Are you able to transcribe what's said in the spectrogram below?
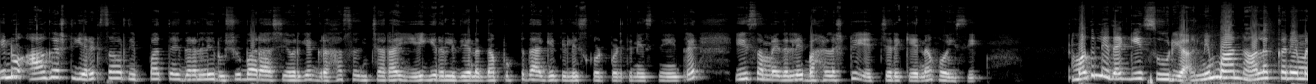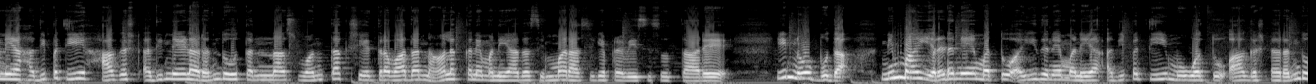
ಇನ್ನು ಆಗಸ್ಟ್ ಎರಡು ಸಾವಿರದ ಇಪ್ಪತ್ತೈದರಲ್ಲಿ ಋಷಭ ರಾಶಿಯವರಿಗೆ ಗ್ರಹ ಸಂಚಾರ ಹೇಗಿರಲಿದೆ ಅನ್ನೋದನ್ನ ಪುಟ್ಟದಾಗಿ ತಿಳಿಸ್ಕೊಟ್ಬಿಡ್ತೀನಿ ಸ್ನೇಹಿತರೆ. ಈ ಸಮಯದಲ್ಲಿ ಬಹಳಷ್ಟು ಎಚ್ಚರಿಕೆಯನ್ನು ವಹಿಸಿ. ಮೊದಲನೇದಾಗಿ ಸೂರ್ಯ. ನಿಮ್ಮ ನಾಲ್ಕನೇ ಮನೆಯ ಅಧಿಪತಿ ಆಗಸ್ಟ್ ಹದಿನೇಳರಂದು ತನ್ನ ಸ್ವಂತ ಕ್ಷೇತ್ರವಾದ ನಾಲ್ಕನೇ ಮನೆಯಾದ ಸಿಂಹ ರಾಶಿಗೆ ಪ್ರವೇಶಿಸುತ್ತಾರೆ. ಇನ್ನು ಬುಧ, ನಿಮ್ಮ ಎರಡನೇ ಮತ್ತು ಐದನೇ ಮನೆಯ ಅಧಿಪತಿ ಮೂವತ್ತು ಆಗಸ್ಟರಂದು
